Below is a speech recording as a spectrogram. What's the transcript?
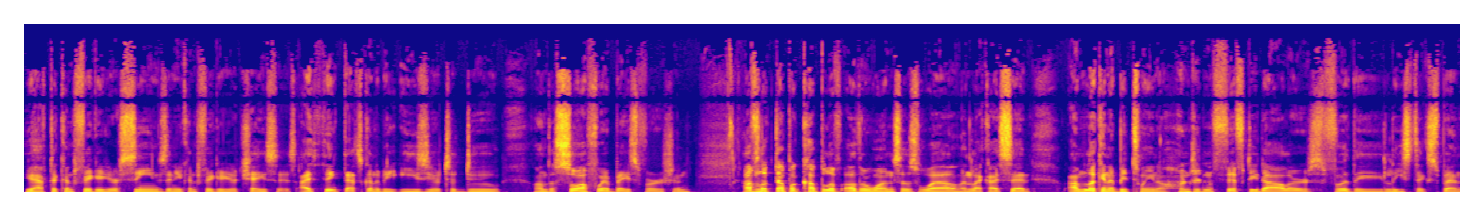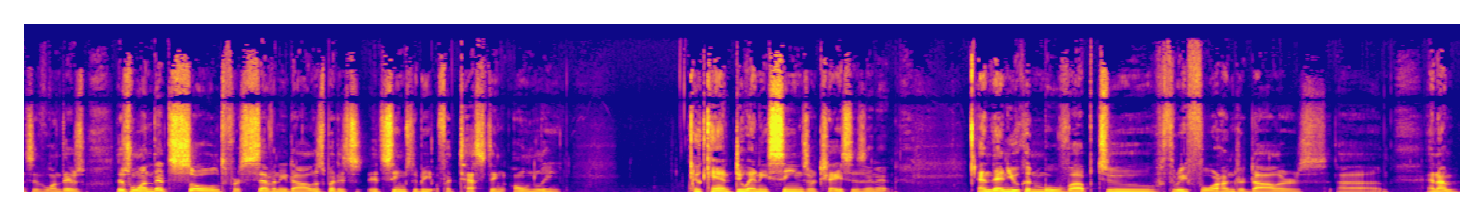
you have to configure your scenes and you configure your chases. I think that's going to be easier to do on the software based version. I've looked up a couple of other ones as well. And like I said, I'm looking at between $150 for the least expensive one. There's there's one that's sold for $70, but it's it seems to be for testing only. You can't do any scenes or chases in it. And then you can move up to three, four hundred dollars. Uh, and I'm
